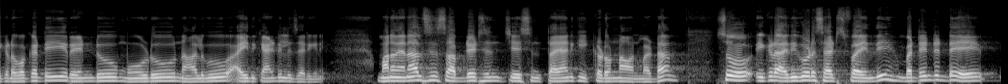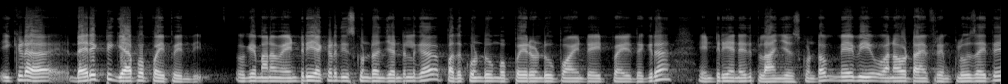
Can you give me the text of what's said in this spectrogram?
ఇక్కడ ఒకటి రెండు మూడు నాలుగు ఐదు క్యాండిల్ జరిగినాయి. మనం అనాలిసిస్ అప్డేట్స్ చేసిన టయానికి ఇక్కడ ఉన్నాం అనమాట సో ఇక్కడ అది కూడా సాటిస్ఫై అయింది. బట్ ఏంటంటే ఇక్కడ డైరెక్ట్ గ్యాప్ అప్ అయిపోయింది. ఓకే మనం ఎంట్రీ ఎక్కడ తీసుకుంటాం జనరల్గా పదకొండు ముప్పై రెండు పాయింట్ ఎయిట్ ఫైవ్ దగ్గర ఎంట్రీ అనేది ప్లాన్ చేసుకుంటాం. Maybe one hour time frame close అయితే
